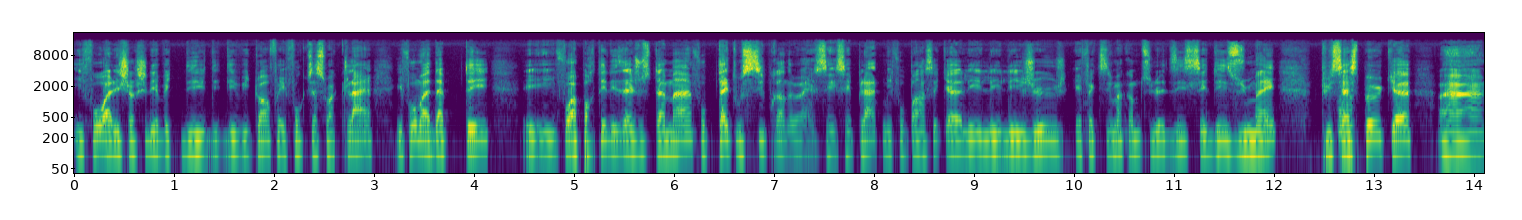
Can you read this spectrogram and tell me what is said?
il faut aller chercher des, victoires. Il faut que ce soit clair. Il faut m'adapter. Il faut apporter des ajustements. Il faut peut-être aussi prendre. Ben, c'est plate, mais il faut penser que les, juges, effectivement, comme tu le dis, c'est des humains. Puis ça se peut que euh,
